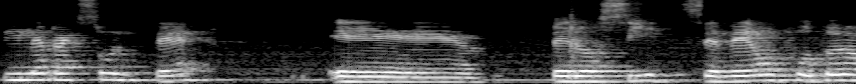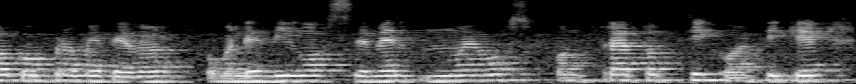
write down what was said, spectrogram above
sí les resulte. Eh, pero sí, se ve un futuro comprometedor. Como les digo, se ven nuevos contratos chicos, así que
